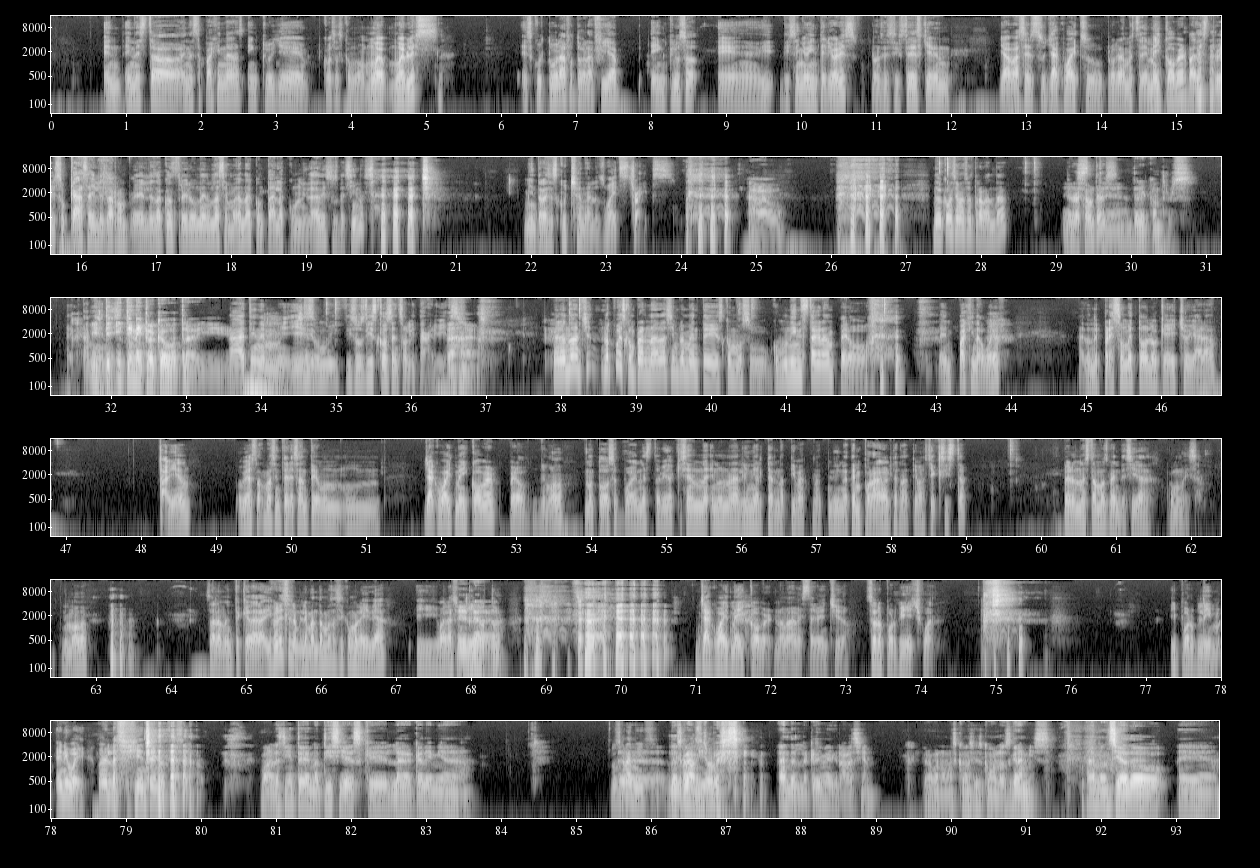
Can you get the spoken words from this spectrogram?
En, esta, en esta página incluye cosas como muebles, escultura, fotografía e incluso eh, diseño de interiores. Entonces, si ustedes quieren, ya va a ser su Jack White, su programa este de makeover, va a destruir su casa y les va a, eh, les va a construir una en una semana con toda la comunidad y sus vecinos. Mientras escuchan a los White Stripes. oh. no, ¿cómo se llama esa otra banda? ¿The este, Recounters? The Recounters. Eh, y, tiene creo que otra y... Ah, tiene y, sus discos en solitario Pero no, no puedes comprar nada, simplemente es como su como un Instagram, pero en página web, donde presume todo lo que ha hecho y hará. Está bien. Hubiera estado más interesante un, un Jack White makeover, pero de modo no todo se puede en esta vida. Quizá en una, línea alternativa, una línea temporal alternativa, si exista. Pero no estamos bendecida como esa. Ni modo. Solamente quedará. Igual si le, mandamos así como la idea. Y igual a su piloto. Jack White Makeover. No mames, estaría bien chido. Solo por VH1. y por Blim. Anyway, ¿cuál es la siguiente noticia? Bueno, la siguiente noticia es que la Academia los Grammys. Eh, los Grammys, pues. Anda, la Academia de Grabación. Pero bueno, más conocidos como los Grammys. Ha anunciado. Eh,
